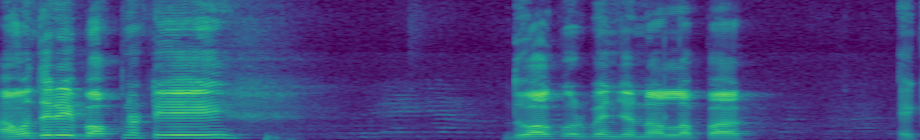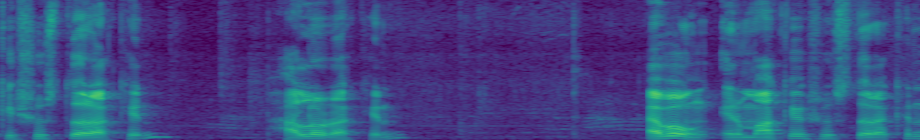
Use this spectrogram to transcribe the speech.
আমাদের এই বকনাটি দোয়া করবেন যেন আল্লাহ পাক একে সুস্থ রাখেন, ভালো রাখেন এবং এর মাকেও সুস্থ রাখেন,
